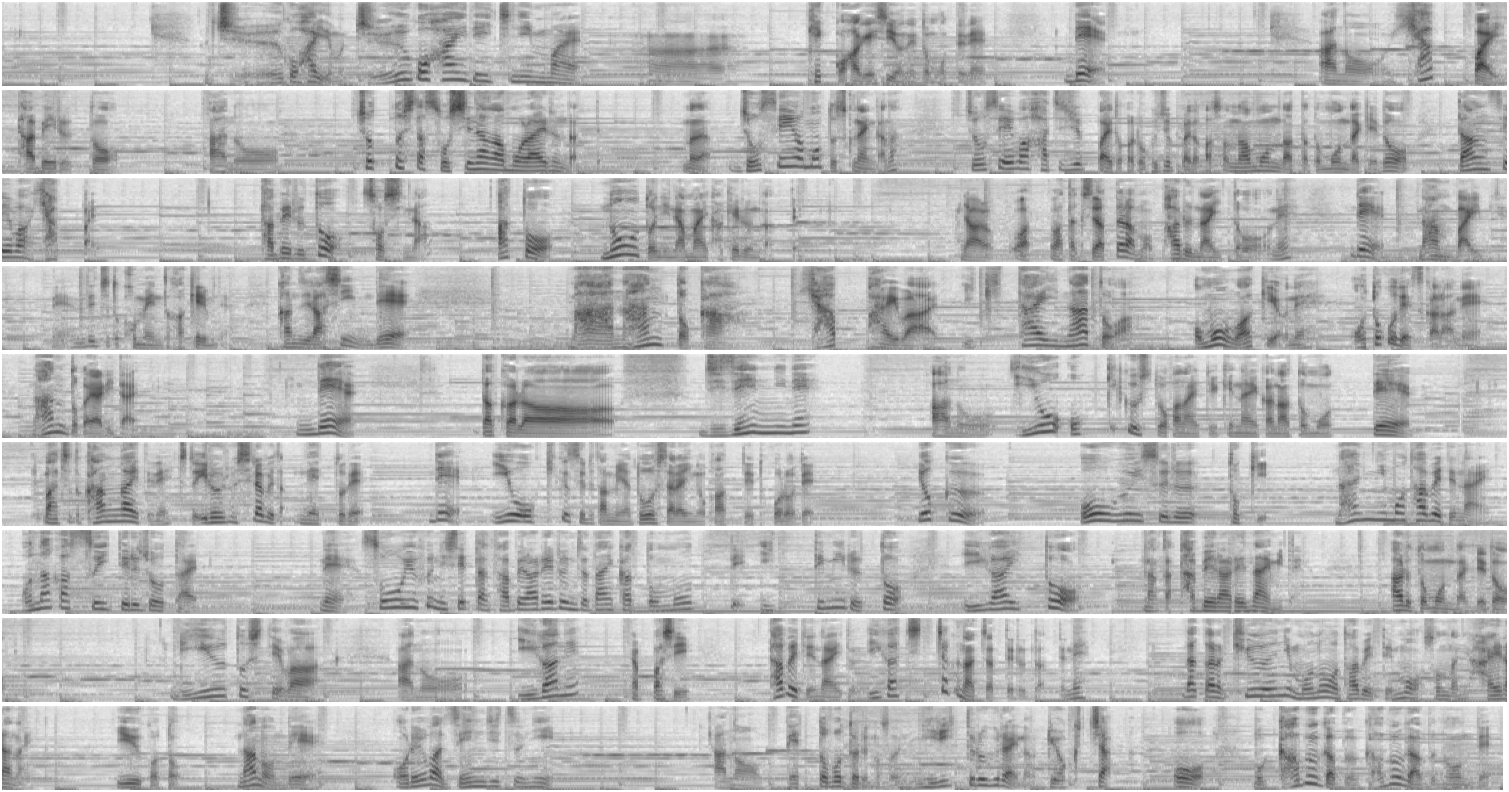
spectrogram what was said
15杯でも15杯で1人前。結構激しいよねと思ってね。で、あの、100杯食べると、あの、ちょっとした粗品がもらえるんだって。まだ、女性はもっと少ないんかな女性は80杯とか60杯とかそんなもんだったと思うんだけど、男性は100杯。食べると粗品。あと、ノートに名前書けるんだって。だから、私だったらもうパルナイトをね、で、何杯みたいな。ね、で、ちょっとコメント書けるみたいな感じらしいんで、まあ、なんとか、100杯は行きたいなとは思うわけよね。男ですからね。なんとかやりたい。で、だから、事前にね、あの、胃を大きくしとかないといけないかなと思って、まあちょっと考えてね、ちょっといろいろ調べた、ネットで。で、胃を大きくするためにはどうしたらいいのかっていうところで、よく、大食いするとき、何にも食べてない、お腹空いてる状態、ね、そういう風にしてたら食べられるんじゃないかと思って行ってみると、意外と、なんか食べられないみたいな、あると思うんだけど、理由としては、あの、胃がね、やっぱし、食べてないと胃がちっちゃくなっちゃってるんだってね。だから急に物を食べてもそんなに入らないということ。なので、俺は前日に、あの、ペットボトルのその2リットルぐらいの緑茶を、もうガブガブガブガブ飲んで、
